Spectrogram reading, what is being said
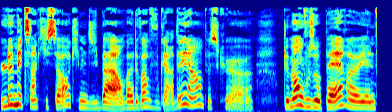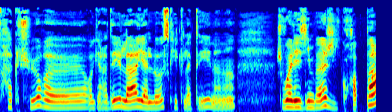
le médecin qui sort, qui me dit bah on va devoir vous garder, hein, parce que euh, demain on vous opère. Il euh, y a une fracture. regardez là, il y a l'os qui est éclaté. Je vois les images, j'y crois pas.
